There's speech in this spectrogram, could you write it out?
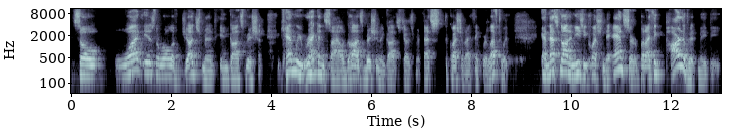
So, what is the role of judgment in God's mission? Can we reconcile God's mission and God's judgment? That's the question I think we're left with. And that's not an easy question to answer, but I think part of it may be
